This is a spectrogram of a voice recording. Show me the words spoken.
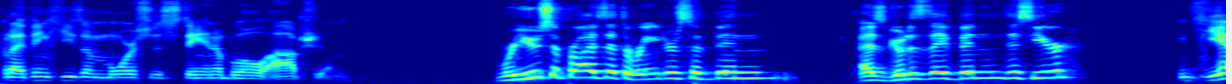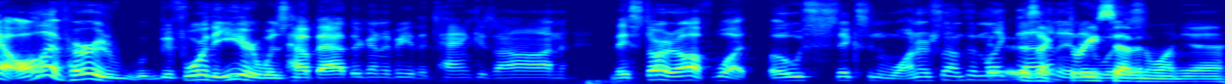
but I think he's a more sustainable option. Were you surprised that the Rangers have been as good as they've been this year? Yeah, all I've heard before the year was how bad they're going to be. The tank is on. They started off what 06 and one or something like it that. was like three it was- seven one. Yeah.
